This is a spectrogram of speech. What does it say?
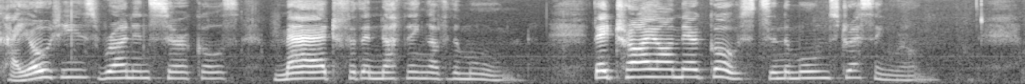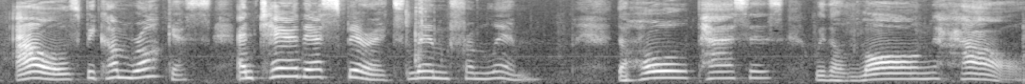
Coyotes run in circles, mad for the nothing of the moon. They try on their ghosts in the moon's dressing room. Owls become raucous and tear their spirits limb from limb. The whole passes with a long howl,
